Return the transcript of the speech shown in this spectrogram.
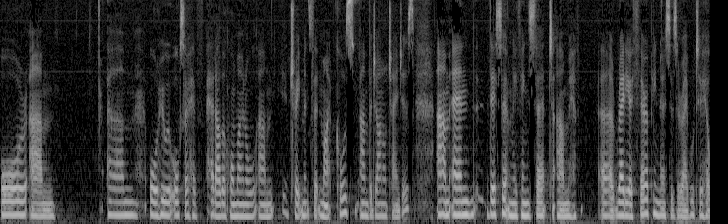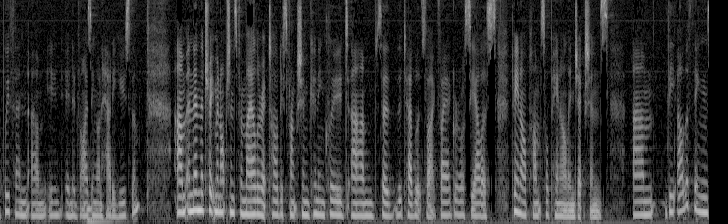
or um, um or who also have had other hormonal um, treatments that might cause vaginal changes. and there's certainly things that have, uh, radiotherapy nurses are able to help with and in, in advising on how to use them. Um, and then the treatment options for male erectile dysfunction can include um, so the tablets like Viagra or Cialis, penile pumps or penile injections. Um, the other things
